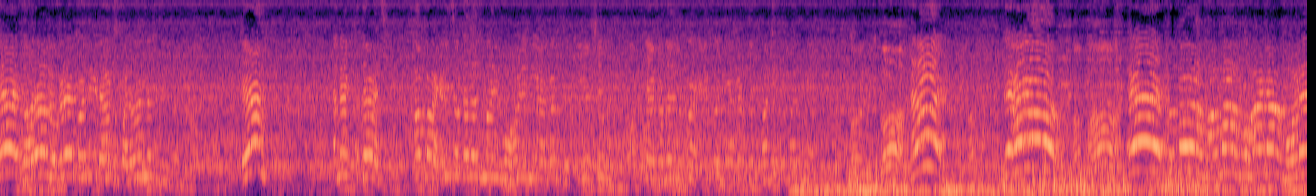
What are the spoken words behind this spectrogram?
એ ધોરા લુગડે કોઈ ડાક પડવા નથી દીધો. અને કદાચ આ પાઘડી તો કદાચ મારી મોહણીની આગળ ઝૂકી હશે ને ત્યાં કદાચ પાઘડી કોઈની આગળ ઝૂકવાની મારી તમારા મામા મોહાના મોડે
